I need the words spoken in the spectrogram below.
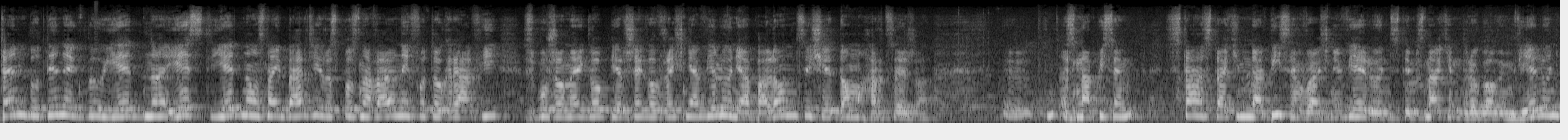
ten budynek był jedna, jest jedną z najbardziej rozpoznawalnych fotografii zburzonego 1 września Wielunia, palący się dom harcerza z napisem, z takim napisem właśnie Wieluń, z tym znakiem drogowym Wieluń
